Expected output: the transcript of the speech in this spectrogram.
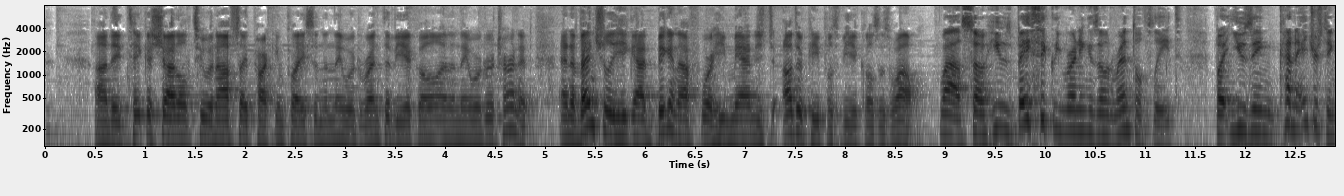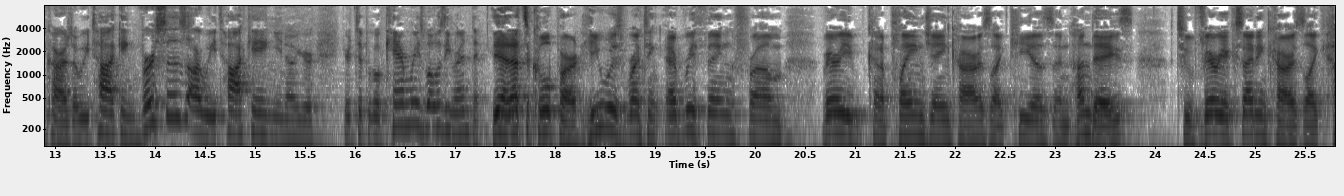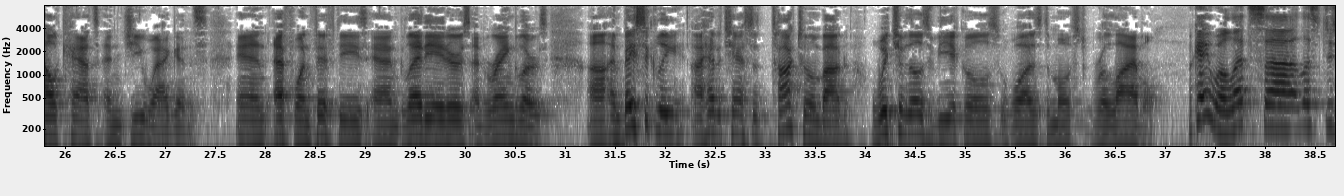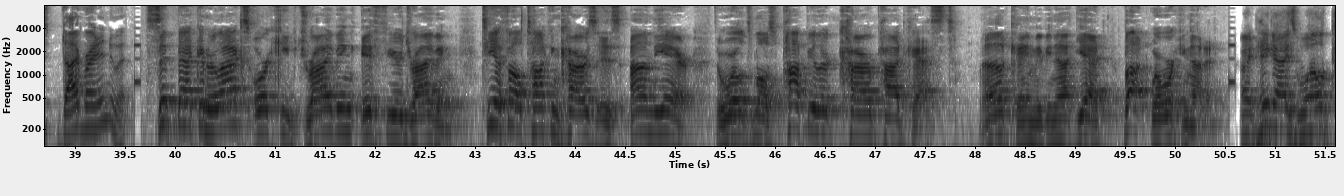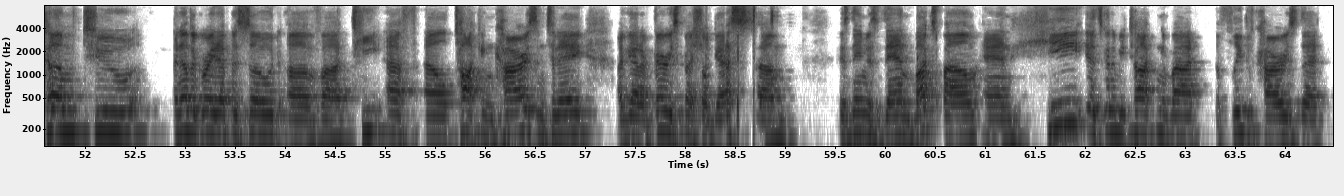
Uh, they'd take a shuttle to an offsite parking place and then they would rent the vehicle and then they would return it. And eventually he got big enough where he managed other people's vehicles as well. Wow, so he was basically running his own rental fleet, but using kind of interesting cars. Are we talking Versas? Are we talking, you know, your your typical Camrys? What was he renting? Yeah, that's the cool part. He was renting everything from very kind of plain Jane cars like Kias and Hyundais to very exciting cars like Hellcats and G Wagons and F 150s and Gladiators and Wranglers. Uh, and basically, I had a chance to talk to him about which of those vehicles was the most reliable. Okay, well let's uh, let's just dive right into it. Sit back and relax or keep driving if you're driving. TFL Talking Cars is on the air, the world's most popular car podcast. Okay, maybe not yet, but we're working on it. All right, hey guys, welcome to another great episode of uh, TFL Talking Cars. And today I've got a very special guest. Um, his name is Dan Bucksbaum, and he is going to be talking about the fleet of cars that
